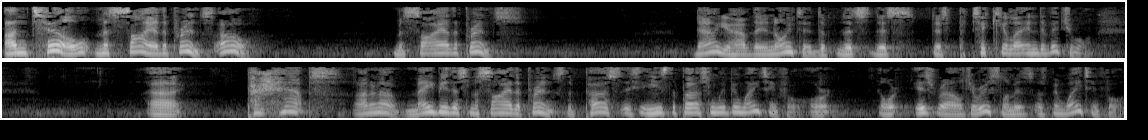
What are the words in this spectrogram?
Until Messiah the Prince. Oh. Messiah the Prince. Now you have the anointed, the, this, this, this particular individual. uh, perhaps, I don't know, maybe this Messiah the Prince, the person, he's the person we've been waiting for, or, or Israel, Jerusalem is, has been waiting for.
